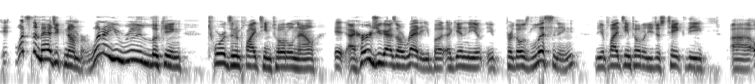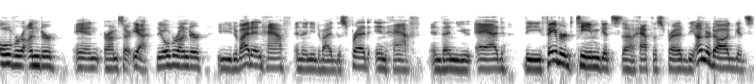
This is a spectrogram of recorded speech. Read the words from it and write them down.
it, what's the magic number? When are you really looking towards an implied team total? Now, it, I heard you guys already, but again, the for those listening, the implied team total, you just take the uh, over under and or I'm sorry, yeah, the over under, you divide it in half, and then you divide the spread in half, and then you add the favored team gets uh, half the spread, the underdog gets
